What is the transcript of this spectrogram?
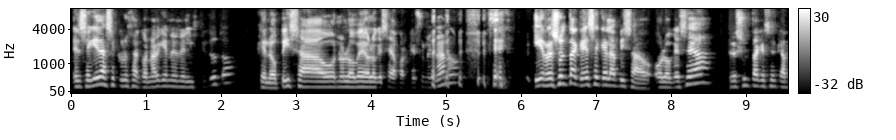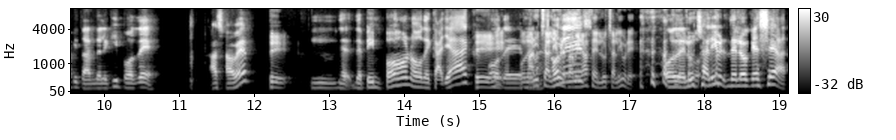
enseguida se cruza con alguien en el instituto que lo pisa o no lo ve o lo que sea porque es un enano. Sí. y resulta que ese que le ha pisado o lo que sea, resulta que es el capitán del equipo de, a saber, Sí. De, de ping-pong o de kayak Sí, o de, o de lucha libre también hacen, lucha libre. o de lucha libre, de lo que sea.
